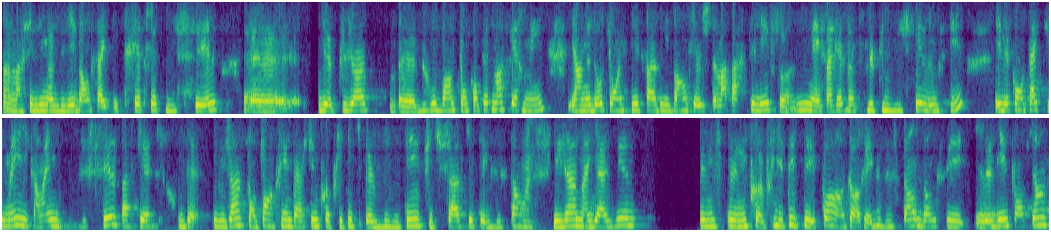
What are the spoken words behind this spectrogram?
dans le marché de l'immobilier. Donc, ça a été très, très difficile. Euh, il y a plusieurs euh, bureaux de vente qui sont complètement fermés. Il y en a d'autres qui ont essayé de faire des ventes justement par téléphone, mais ça reste un petit peu plus difficile aussi. Et le contact humain est quand même difficile parce que les gens ne sont pas en train d'acheter une propriété qu'ils peuvent visiter puis qui savent que c'est existant. Les gens magasinent une, une propriété qui n'est pas encore existante. Donc, c'est le lien de confiance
